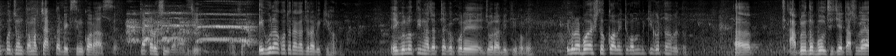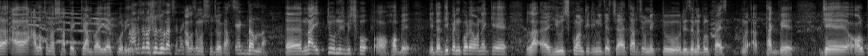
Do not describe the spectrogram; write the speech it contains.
এ পর্যন্ত আমার চারটা ভ্যাকসিন করা আছে। চারটা ভ্যাকসিন করা আছে? জি। আচ্ছা এগুলো কত টাকা জোড়া বিক্রি হবে? এগুলো তিন হাজার টাকা করে জোড়া বিক্রি হবে। এগুলোর বয়স তো কম একটু কম বিক্রি করতে হবে তো। আহ, আপনাকে তো বলছি যে এটা আসলে আলোচনার সাপেক্ষে আমরা ইয়ে করি। আলোচনার সুযোগ আছে না আলোচনার সুযোগ আছে। একদম না। না একটু উনিশ বিশ হবে। এটা ডিপেন্ড করে অনেকে হিউজ কোয়ান্টিটি নিতে চায় তার জন্য একটু রিজনেবল প্রাইস থাকবে। যে অল্প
